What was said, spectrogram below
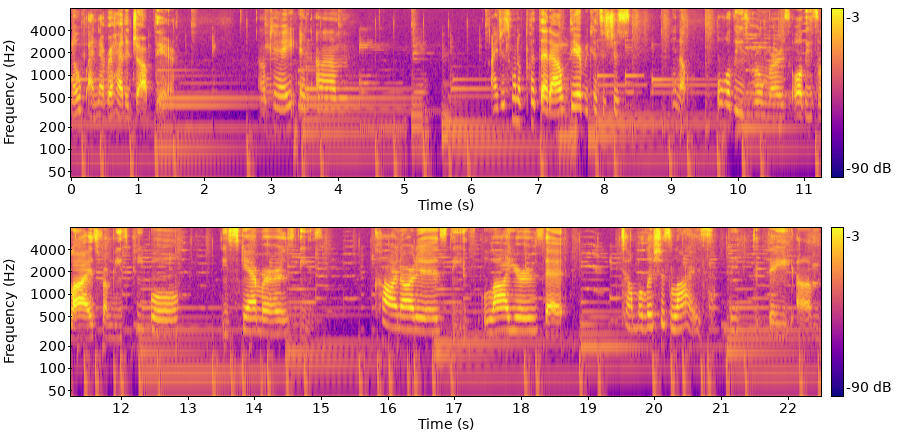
nope, I never had a job there. Okay, and um, I just want to put that out there because it's just, you know, all these rumors, all these lies from these people, these scammers, these con artists, these liars that tell malicious lies. They, they um,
